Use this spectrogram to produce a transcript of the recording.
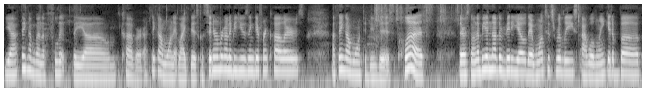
Yeah, I think I'm going to flip the um, cover. I think I want it like this. Considering we're going to be using different colors, I think I want to do this. Plus, there's going to be another video that once it's released, I will link it above.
